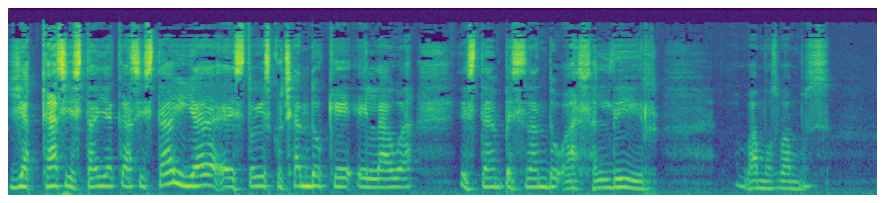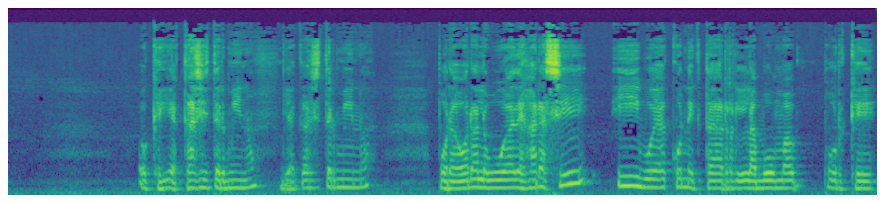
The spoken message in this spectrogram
ya casi está, ya casi está y ya estoy escuchando que el agua está empezando a salir. Vamos, vamos. Ok, ya casi termino, ya casi termino. Por ahora lo voy a dejar así y voy a conectar la bomba porque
